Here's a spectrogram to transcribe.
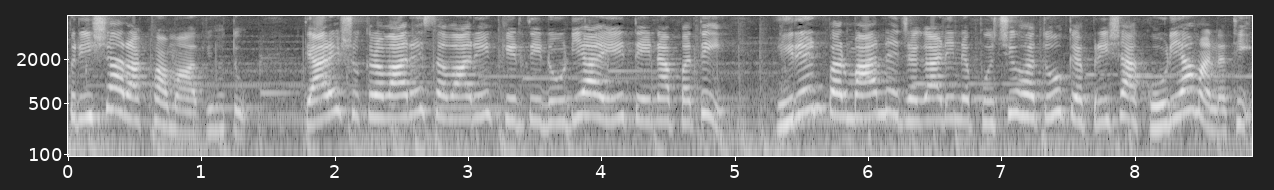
પ્રિશા રાખવામાં આવ્યું હતું. ત્યારે શુક્રવારે સવારે કીર્તિ ડોડિયાએ તેના પતિ હિરેન પરમારને જગાડીને પૂછ્યું હતું કે પ્રિશા ઘોડિયામાં નથી,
